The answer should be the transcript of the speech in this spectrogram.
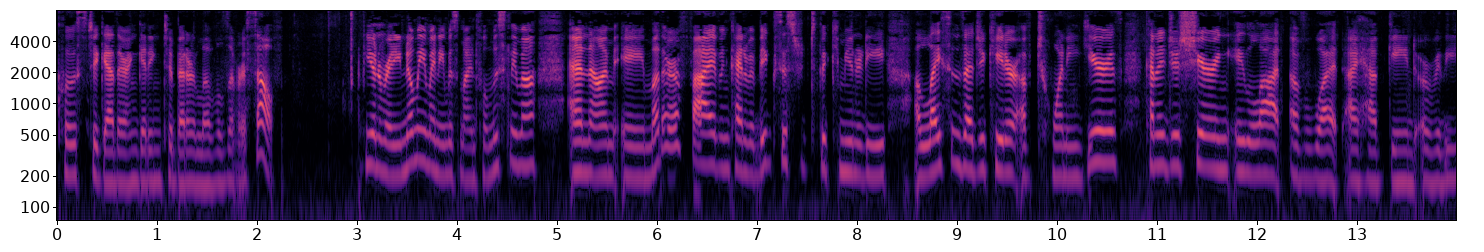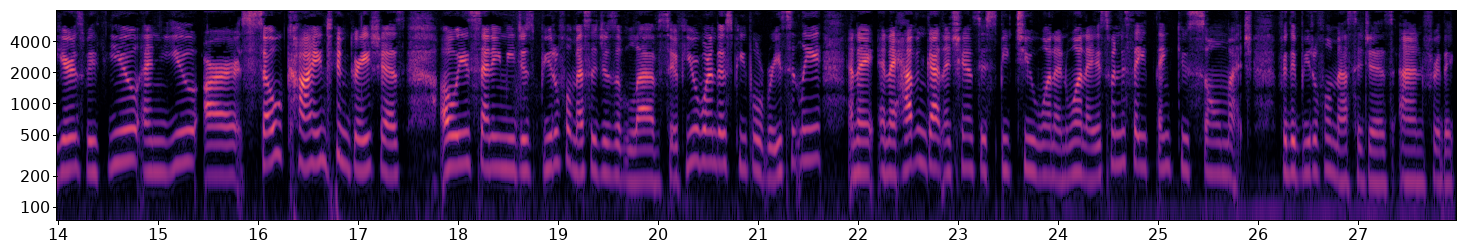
close together and getting to better levels of ourselves. If you don't already know me, my name is Mindful Muslima, and I'm a mother of five and kind of a big sister to the community, a licensed educator of 20 years, kind of just sharing a lot of what I have gained over the years with you. And you are so kind and gracious, always sending me just beautiful messages of love. So if you're one of those people recently, and I and I haven't gotten a chance to speak to you one on one, I just want to say thank you so much for the beautiful messages and for the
